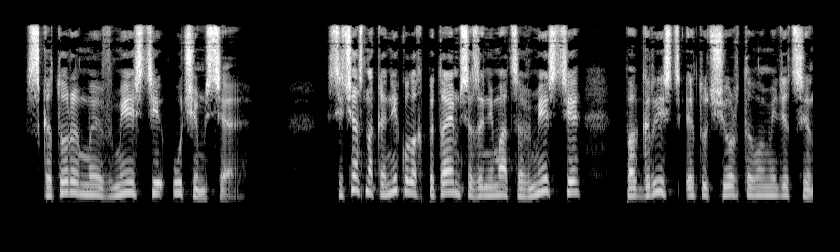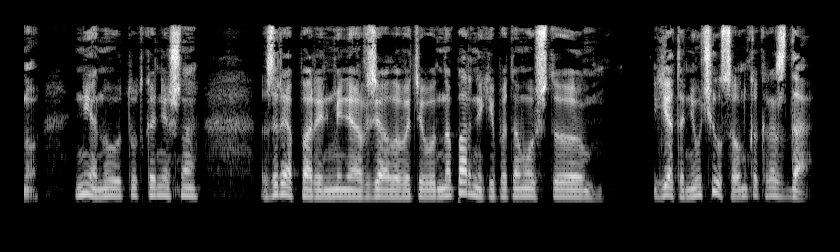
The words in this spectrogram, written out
с которым мы вместе учимся. Сейчас на каникулах пытаемся заниматься вместе, погрызть эту чертову медицину – не, ну тут, конечно, зря парень меня взял в эти вот напарники, потому что я-то не учился, он как раз да.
